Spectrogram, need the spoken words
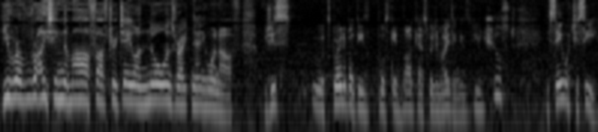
you were writing them off after day one." No one's writing anyone off, which is what's great about these post-game podcasts. William, I think, is you just you say what you see,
